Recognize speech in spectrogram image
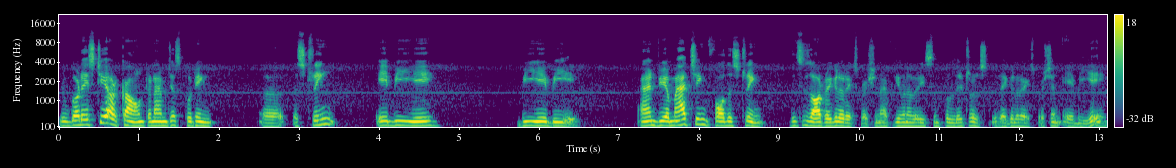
You've got a str count and I'm just putting uh, a string ABA, BABA and we are matching for the string. This is our regular expression. I've given a very simple literal regular expression ABA,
